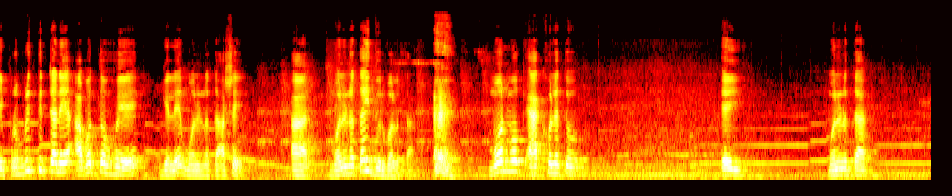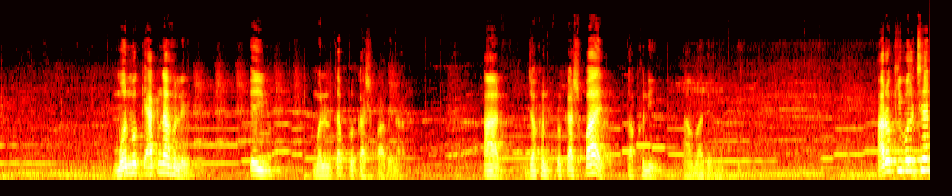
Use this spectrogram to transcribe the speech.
এই প্রবৃত্তির টানে আবদ্ধ হয়ে গেলে মলিনতা আসে, আর মলিনতাই দুর্বলতা। মন মুখ এক হলে তো এই মলিনতা, মন মুখ এক না হলে এই মলিনতা প্রকাশ পাবে না। আর যখন প্রকাশ পায়, তখনই আমাদের মুক্তি। আরও কি বলছেন?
